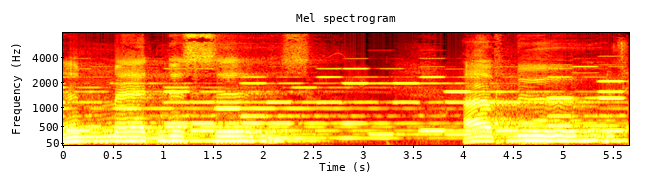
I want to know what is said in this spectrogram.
The madnesses of mood.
